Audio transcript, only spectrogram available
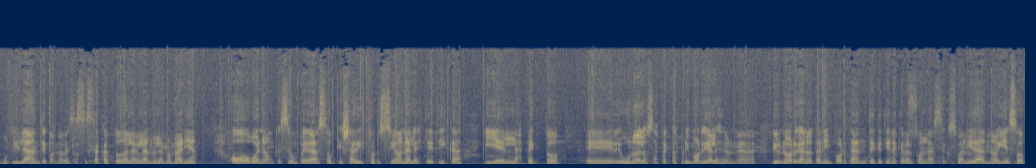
mutilante cuando a veces se saca toda la glándula mamaria o bueno, aunque sea un pedazo que ya distorsiona la estética y el aspecto, eh, uno de los aspectos primordiales de, de un órgano tan importante que tiene que ver con la sexualidad, ¿no? Y eso,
